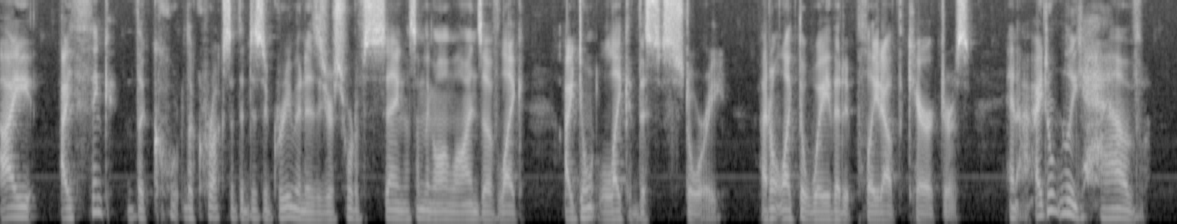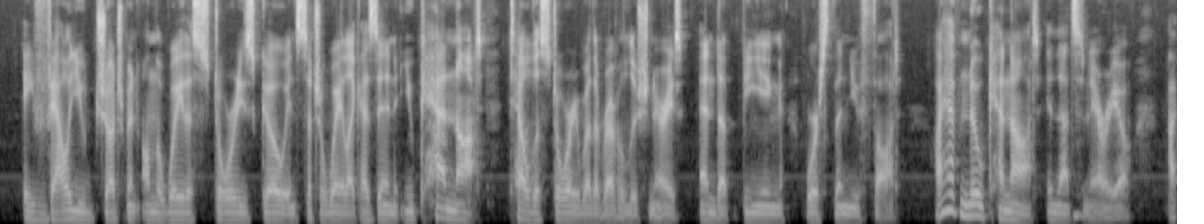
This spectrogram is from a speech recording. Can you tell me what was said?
I I think the cor- the crux of the disagreement is you're sort of saying something along the lines of like I don't like this story. I don't like the way that it played out the characters. And I I don't really have a value judgment on the way the stories go in such a way like as in you cannot tell the story where the revolutionaries end up being worse than you thought. I have no cannot in that scenario. I,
